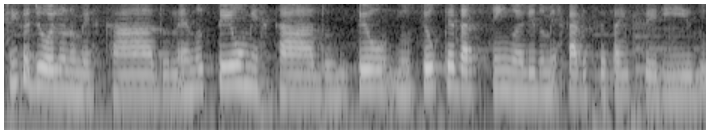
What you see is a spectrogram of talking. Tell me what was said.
fica de olho no mercado, né? No teu mercado, no teu, no teu pedacinho ali do mercado que você está inserido,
